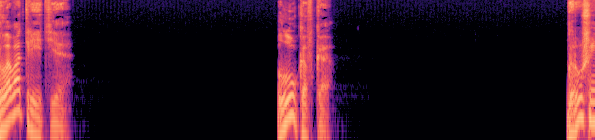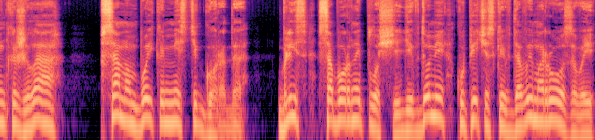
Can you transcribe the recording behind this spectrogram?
Глава третья. Луковка. Грушенька жила в самом бойком месте города, близ Соборной площади, в доме купеческой вдовы Морозовой,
